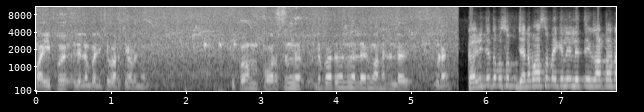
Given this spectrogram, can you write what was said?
പൈപ്പ് ഇതെല്ലാം വലിച്ചു പറിച്ചു കളഞ്ഞു. ഇപ്പം ഫോറസ്റ്റ് ഡിപ്പാർട്ട്മെന്റിൽ എല്ലാവരും വന്നിട്ടുണ്ട് ഇവിടെ. കഴിഞ്ഞ ദിവസം ജനവാസ മേഖലയിൽ എത്തിയ കാട്ടാന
